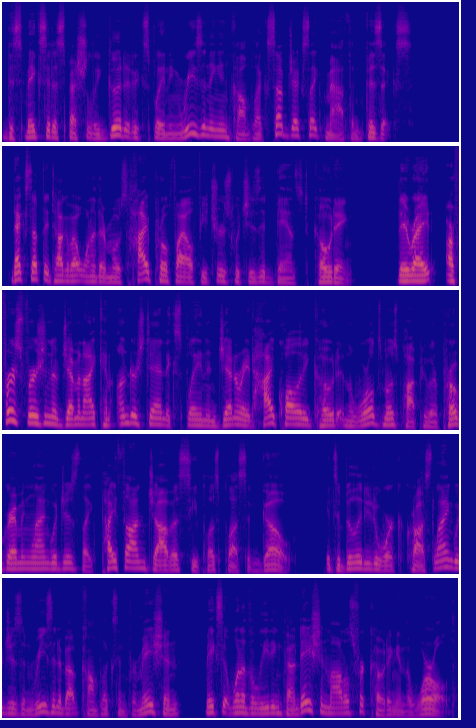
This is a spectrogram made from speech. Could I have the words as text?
This makes it especially good at explaining reasoning in complex subjects like math and physics. Next up, they talk about one of their most high profile features, which is advanced coding. They write Our first version of Gemini can understand, explain, and generate high quality code in the world's most popular programming languages like Python, Java, C, and Go. Its ability to work across languages and reason about complex information makes it one of the leading foundation models for coding in the world.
